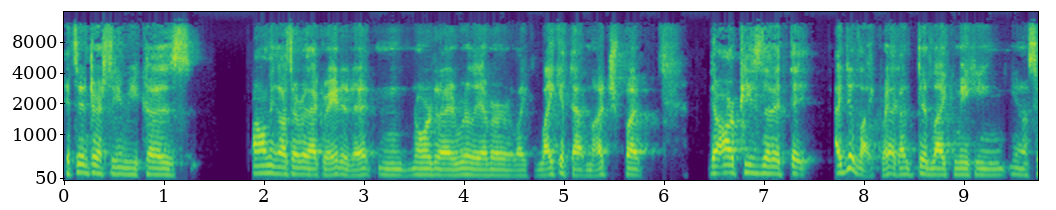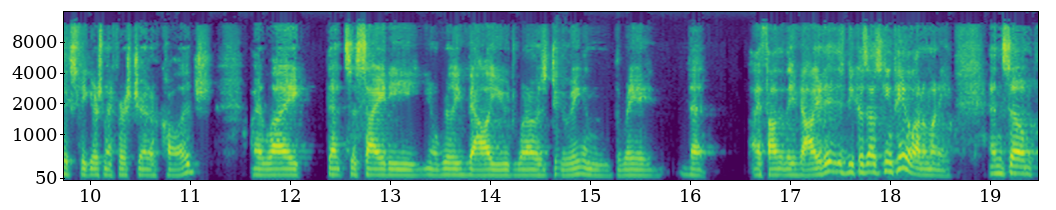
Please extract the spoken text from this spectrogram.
it's interesting because I don't think I was ever that great at it, nor did I really ever like like it that much. But there are pieces of it that I did like, right? Like I did like making, you know, six figures my first year out of college. I like that society, you know, really valued what I was doing and the way that I thought that they valued it is because I was getting paid a lot of money. And so,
